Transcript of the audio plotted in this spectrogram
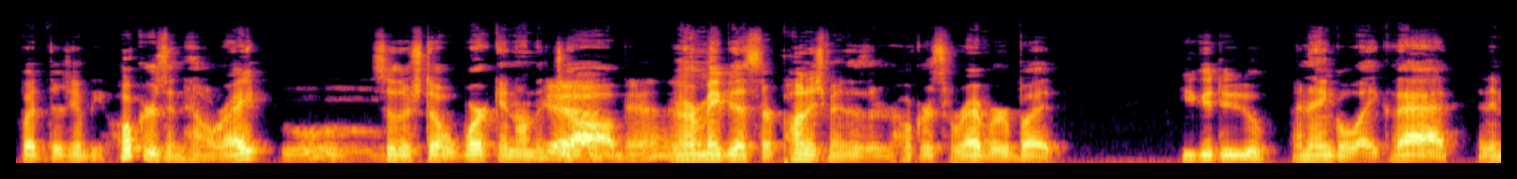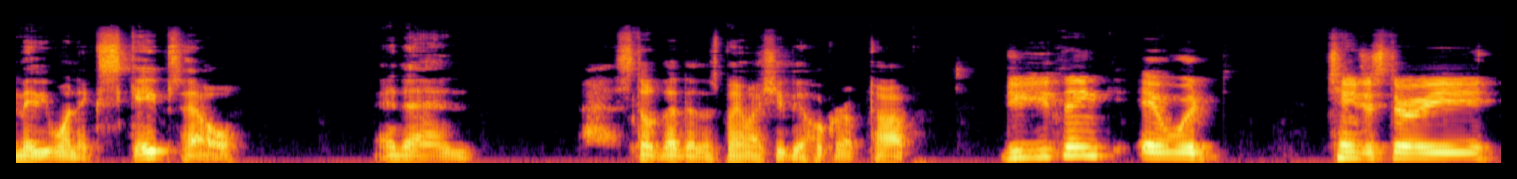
But there's gonna be hookers in Hell, right? Ooh. So they're still working on the Yeah, job. yeah. Or maybe that's their punishment, is they're hookers forever, but you could do an angle like that, and then maybe one escapes hell, and then still that doesn't explain why she'd be a hooker up top. Do you think it would change the story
